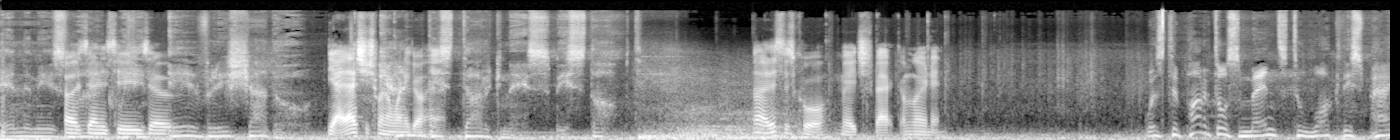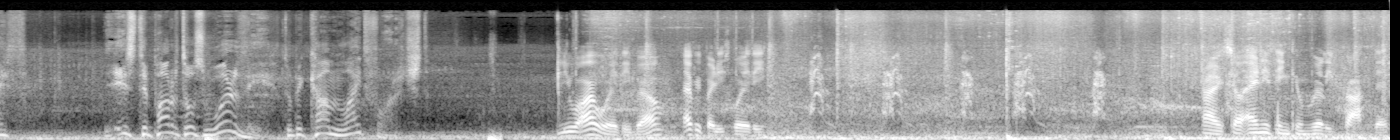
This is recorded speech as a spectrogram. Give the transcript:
Enemies Oh, lurk sanity, so- every shadow. Yeah, that's just when I want to go Can. This darkness be stopped. Alright, this is cool. Mage spec. I'm learning. Was Tepartos meant to walk this path? Is Tepartos worthy to become Lightforged? You are worthy, bro. Everybody's worthy. Alright, so anything can really proc this.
